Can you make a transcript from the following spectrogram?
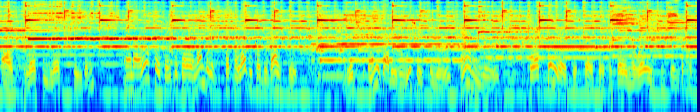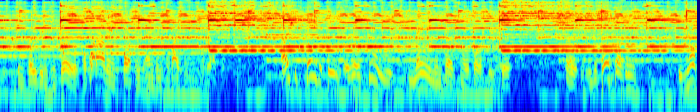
of less and less freedom. And I also think that there are a number of technological devices which anybody who wishes to use can use to accelerate this process of going away from freedom, of imposing control. Well, what are these forces and these devices? I should say that uh, there are two main impersonal forces. Uh, the first of them is not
